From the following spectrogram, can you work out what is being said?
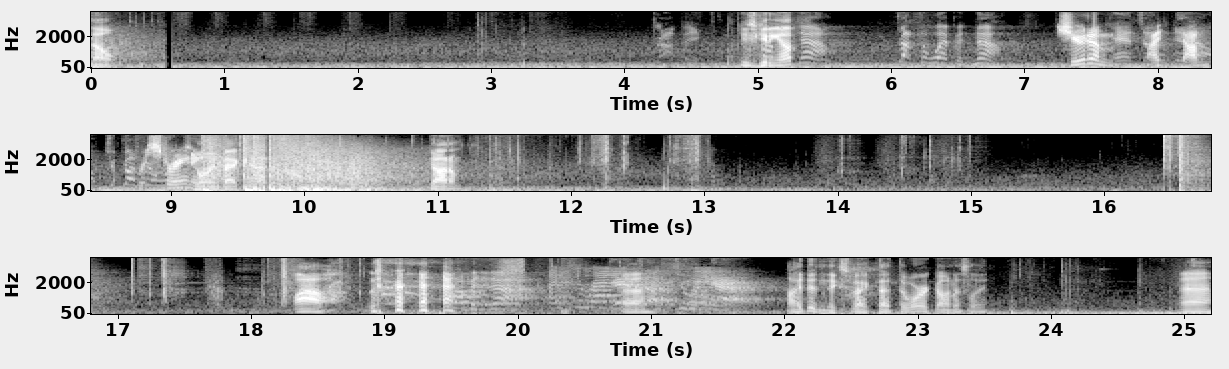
No. He's getting up. Drop the weapon now. Shoot him. I, I'm restraining. Going back down. Got him. Wow. I didn't expect that to work, honestly. Uh.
